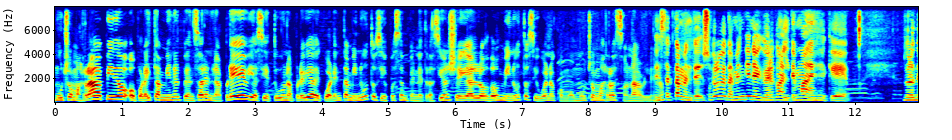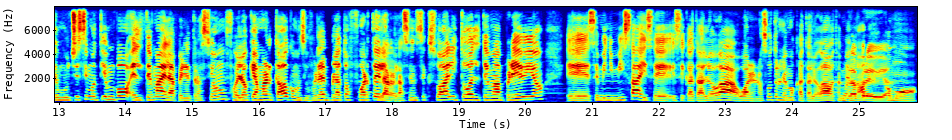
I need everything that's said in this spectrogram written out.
mucho más rápido, o por ahí también el pensar en la previa si tuve una previa de 40 minutos y después en penetración llegué a los dos minutos y bueno, como mucho más razonable. Exactamente, yo creo que también tiene que ver con el tema desde que durante muchísimo tiempo el tema de la penetración fue lo que ha marcado como si fuera el plato fuerte de la relación sexual y todo el tema previo eh, se minimiza y se, se, cataloga, bueno, nosotros lo hemos catalogado también, como ¿no? Como,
